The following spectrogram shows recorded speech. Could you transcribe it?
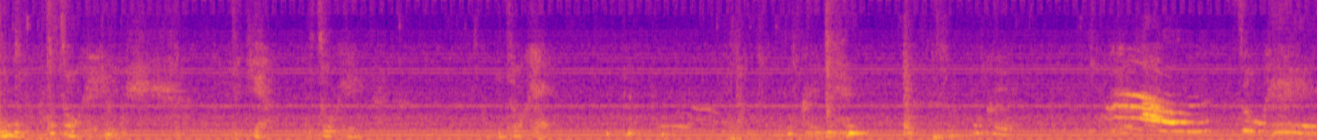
Ooh, it's okay. Yeah, it's okay. It's okay. okay. Okay. It's okay.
